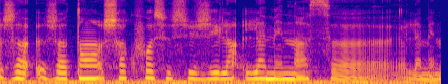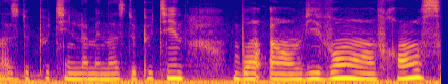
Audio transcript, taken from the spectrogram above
J'attends chaque fois ce sujet-là, la menace, euh, la menace de Poutine, la menace de Poutine. Bon, en vivant en France,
